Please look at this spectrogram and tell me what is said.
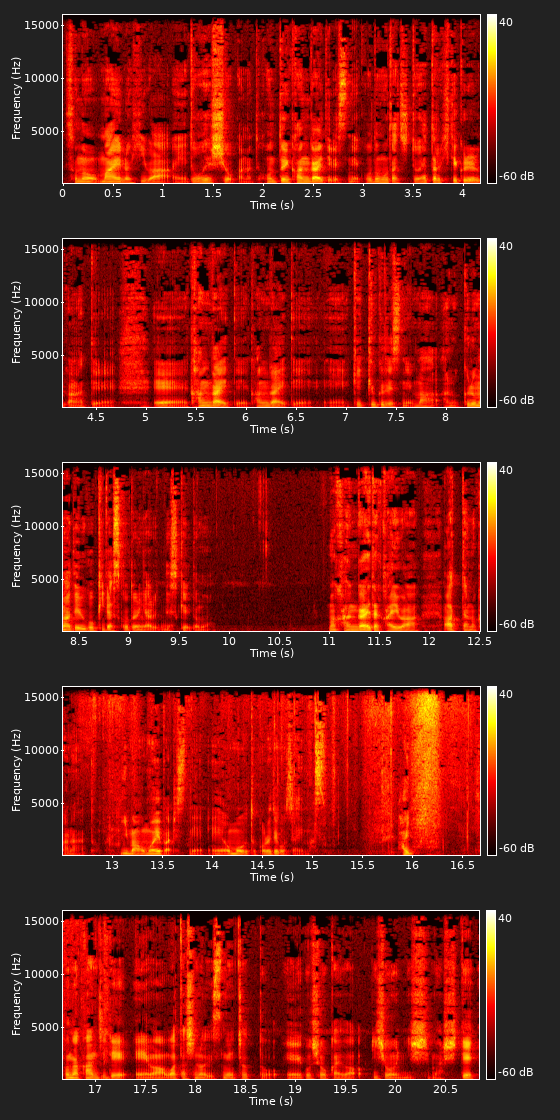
その前の日は、え、どうしようかなって、本当に考えてですね、子供たちどうやったら来てくれるかなってね、え考えて考えて、え結局ですね、まあ、あの、車で動き出すことになるんですけれども、まあ、考えた会話あったのかなと、今思えばですね、え思うところでございます。はい。そんな感じで、えー、まあ、私のですね、ちょっと、えー、ご紹介は以上にしまして、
